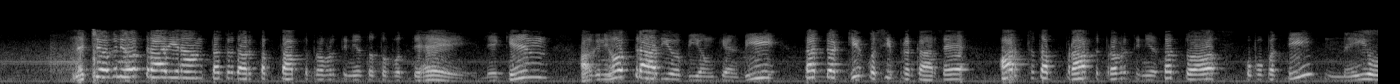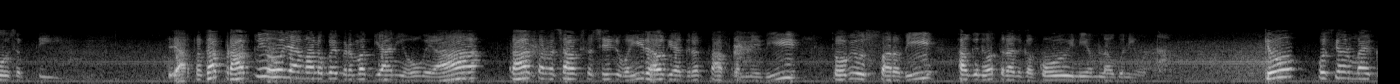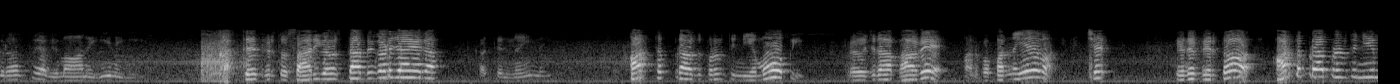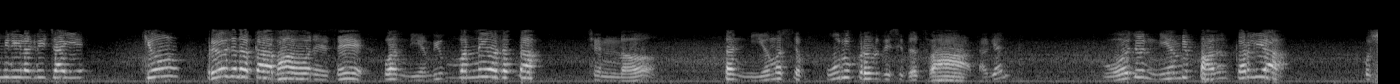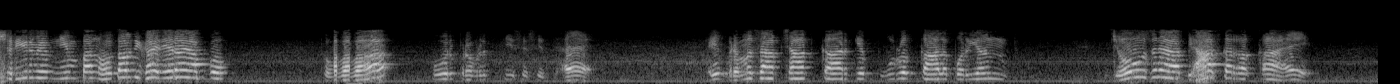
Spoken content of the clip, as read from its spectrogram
न अग्निहोत्रादि नाम तत्व अर्थ प्राप्त प्रवृत्ति नियत नियतत्व है। लेकिन अग्निहोत्र आदि के भी तत्व ठीक उसी प्रकार से अर्थ तक प्राप्त प्रवृत्ति तत्व उपपत्ति नहीं हो सकती। अर्थता प्राप्त भी हो जाए, मान कोई ब्रह्म ज्ञानी हो गया शरीर वही रह गया ग्रस्त आश्रम में भी तो भी उस पर भी अग्निहोत्र का कोई नियम लागू नहीं होता। क्यों? उसके अंदर मैं गृहस्थ अभिमान ही नहीं। कहते फिर तो सारी व्यवस्था बिगड़ जाएगा। कहते नहीं नहीं। अर्थ प्राप्त प्रवृत्ति नियमों की प्रयोजना भावे अनुपन्न एवं फिर तो अर्थ प्रवृत्ति नियम भी नहीं लगनी चाहिए। क्यों? प्रयोजन का अभाव होने से वह नियम भी उपन्न नहीं हो सकता। चिन्ह नियम से पूर्व प्रवृत्ति सिद्ध अगेन वो जो नियम भी पालन कर लिया, उस शरीर में नियम पालन होता हुआ दिखाई दे रहा है आपको तो वह पूर्व प्रवृत्ति से सिद्ध है। ये ब्रह्म साक्षात्कार के पूर्व काल पर्यंत जो उसने अभ्यास कर रखा है,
